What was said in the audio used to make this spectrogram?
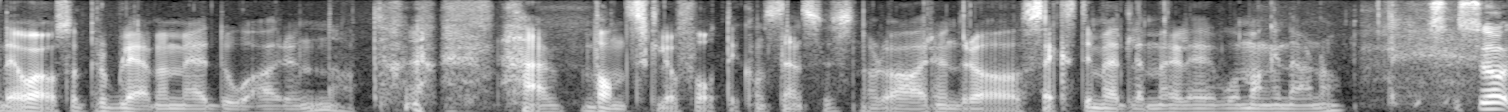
Det var også problemet med Doha-runden. At det er vanskelig å få til konsensus når du har 160 medlemmer, eller hvor mange det er nå. Så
